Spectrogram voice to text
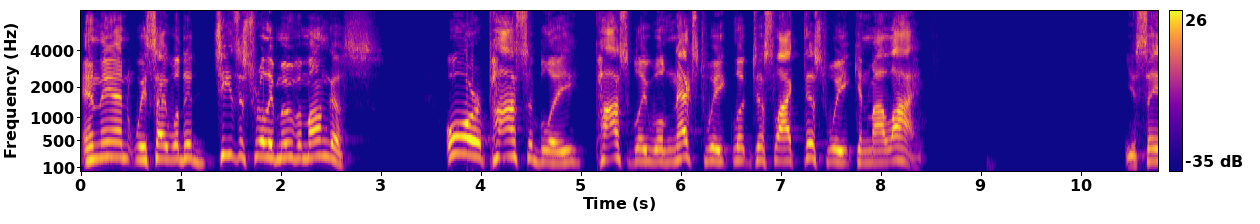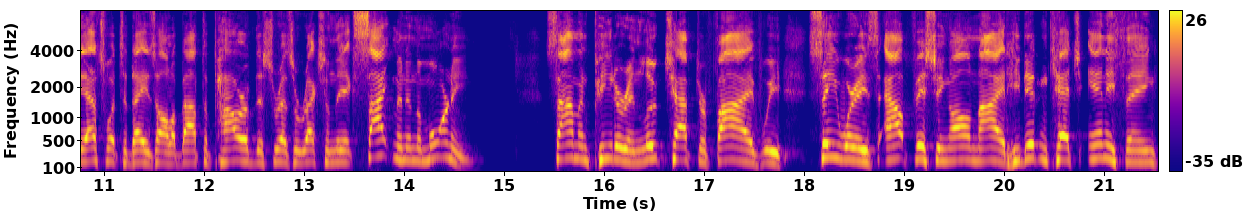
And then we say, well, did Jesus really move among us? Or possibly, possibly will next week look just like this week in my life. You see, that's what today is all about. The power of this resurrection, the excitement in the morning. Simon Peter in Luke chapter five, we see where he's out fishing all night. He didn't catch anything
